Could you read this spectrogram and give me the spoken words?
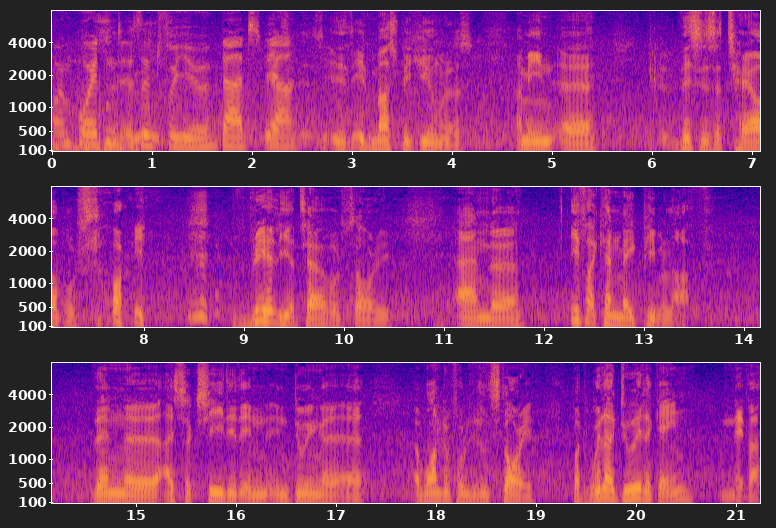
How important is it for you that yeah? It, it must be humorous. I mean, uh, this is a terrible story, really a terrible story, and uh, if I can make people laugh, then uh, I succeeded in in doing a, a, a wonderful little story. But will I do it again? Never.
